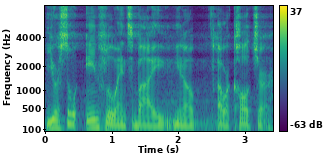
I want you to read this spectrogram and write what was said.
you're so influenced by you know our culture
